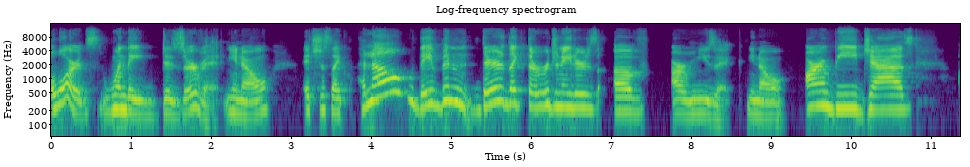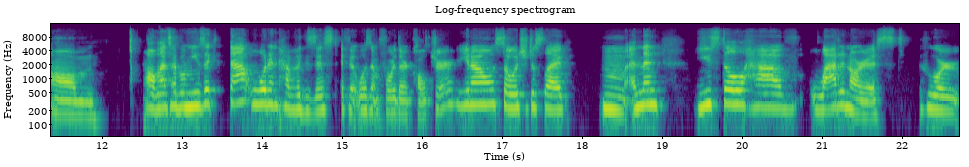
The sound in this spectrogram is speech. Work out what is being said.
awards when they deserve it. You know, it's just like, hello, they've been they're like the originators of our music. You know, R and B, jazz, um all that type of music that wouldn't have exist if it wasn't for their culture you know? So it's just like hmm and then you still have latin artists who are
